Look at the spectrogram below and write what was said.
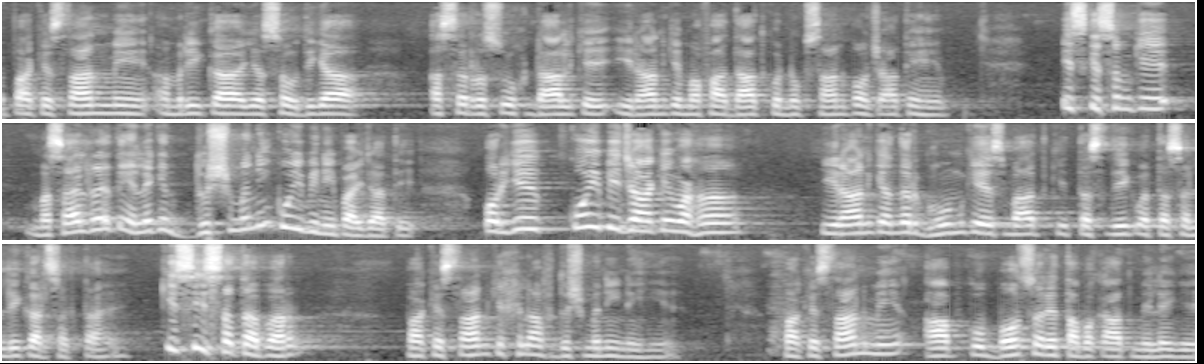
کہ پاکستان میں امریکہ یا سعودیہ اثر رسوخ ڈال کے ایران کے مفادات کو نقصان پہنچاتے ہیں۔ اس قسم کے مسائل رہتے ہیں، لیکن دشمنی کوئی بھی نہیں پائی جاتی۔ اور یہ کوئی بھی جا کے وہاں ایران کے اندر گھوم کے اس بات کی تصدیق و تسلی کر سکتا ہے۔ کسی سطح پر پاکستان کے خلاف دشمنی نہیں ہے۔ پاکستان میں آپ کو بہت سارے طبقات ملیں گے۔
